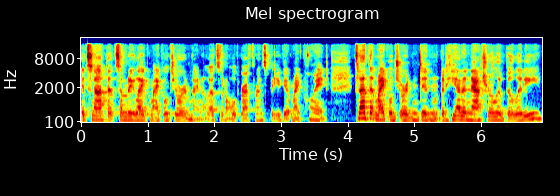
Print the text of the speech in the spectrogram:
it's not that somebody like Michael Jordan, I know that's an old reference, but you get my point. It's not that Michael Jordan didn't, but he had a natural ability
